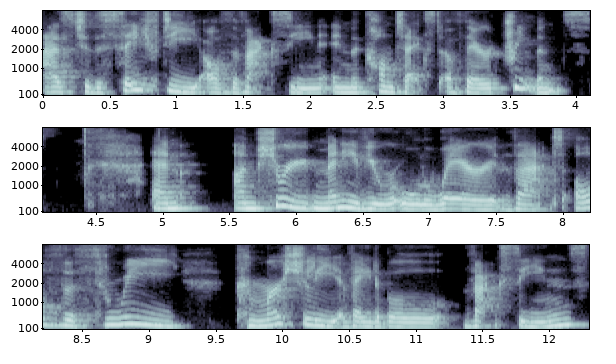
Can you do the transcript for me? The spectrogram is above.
as to the safety of the vaccine in the context of their treatments. Um, I'm sure many of you are all aware that of the three commercially available vaccines,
